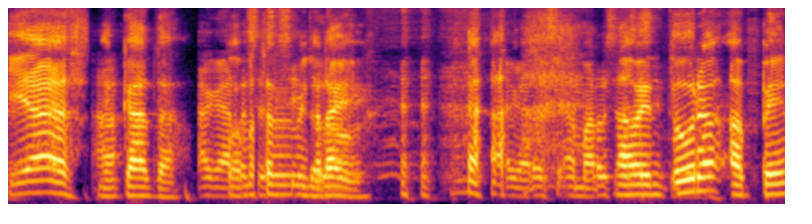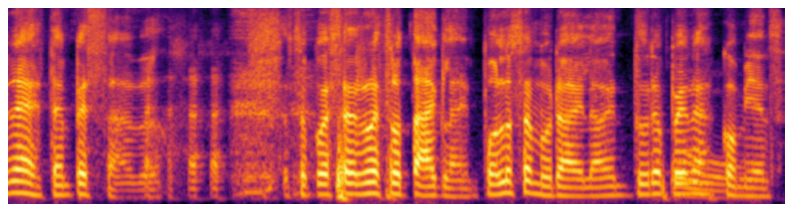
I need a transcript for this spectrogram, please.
Yes, me encanta. Vamos a terminar ahí. la aventura apenas está empezando. Esto puede ser nuestro tagline. Polo Samurai, la aventura apenas uh. comienza.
